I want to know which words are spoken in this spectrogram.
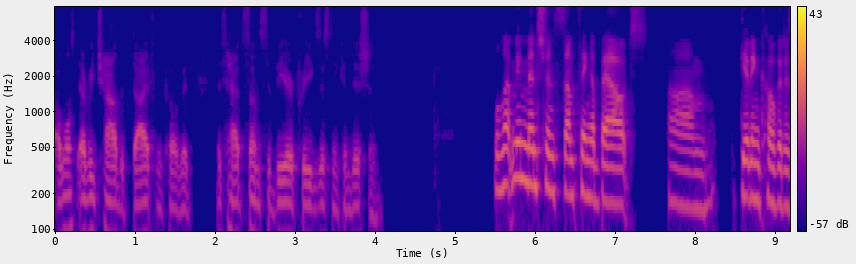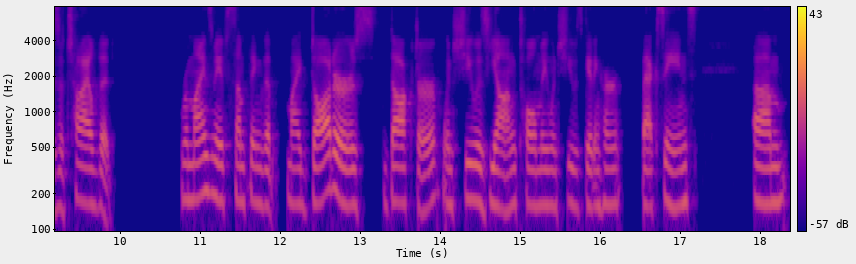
almost every child that's died from COVID has had some severe pre-existing condition. Well, let me mention something about um, getting COVID as a child that reminds me of something that my daughter's doctor, when she was young, told me when she was getting her vaccines. Um,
